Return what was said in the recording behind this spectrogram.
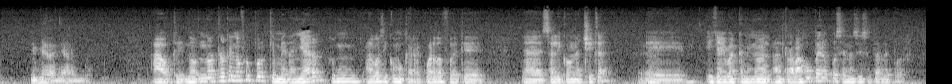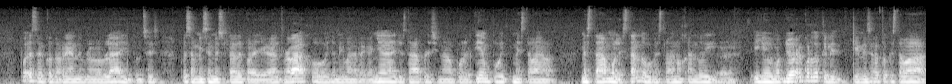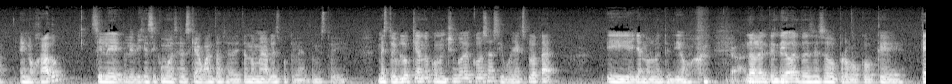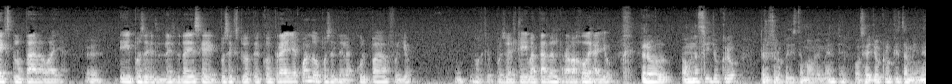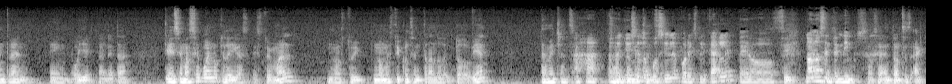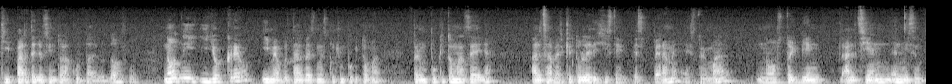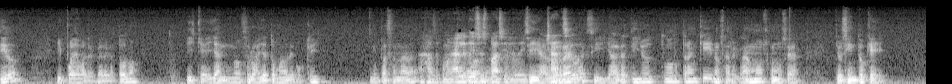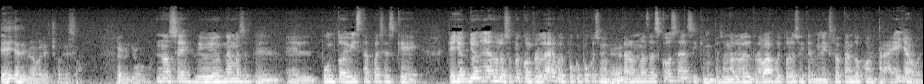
me dañaron, güey. Ah, ok. No, no, creo que no fue porque me dañaron. Un- algo así como que recuerdo fue que eh, salí con una chica Eh, eh, y ya iba camino al, al trabajo, pero pues se nos hizo tarde por, por estar cotorreando y bla, bla, bla. Y entonces, pues a mí se me hizo tarde para llegar al trabajo, ya me iban a regañar, yo estaba presionado por el tiempo y me estaba, me estaba molestando, me estaba enojando y, y yo, yo recuerdo que, le- que en ese rato que estaba enojado, sí le, le dije así como, sabes que aguanta, o sea, ahorita no me hables porque la neta me estoy, me estoy bloqueando con un chingo de cosas y voy a explotar. Y ella no lo entendió, ah, no lo entendió, entonces eso provocó que, que explotara, vaya. eh, Y pues el, el detalle es que pues exploté contra ella cuando pues el de la culpa fui yo. Porque pues el que iba tarde al trabajo era yo. Pero aún así yo creo, pero se lo pediste amablemente. O sea, yo creo que también entra en, en, oye, la neta, que se me hace bueno que le digas, estoy mal, no estoy, no me estoy concentrando del todo bien, dame chance. Ajá, o O sea, sea, yo hice lo posible por explicarle, pero Sí, no nos entendimos. o sea, entonces aquí parte yo siento la culpa de los dos, güey. No, ni, y yo creo, y me, tal vez me escucho un poquito mal, pero un poquito más de ella, al saber que tú le dijiste, espérame, estoy mal, no estoy bien al 100 en mi sentido, y puede valer verga todo. Y que ella no se lo haya tomado de, ok, no pasa nada. Ajá, o sea, como, ah, le doy su espacio, le doy Sí, algo chance, güey. relax y ya al ratillo todo tranqui, nos arreglamos, como sea. Yo siento que ella debió haber hecho eso, creo yo. No sé, digo yo nada más el, el punto de vista pues es que, que yo, yo ya no lo supe controlar, güey, poco a poco se me Eh. juntaron más las cosas y que me empezaron a hablar del trabajo y todo eso y terminé explotando contra ella, güey.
